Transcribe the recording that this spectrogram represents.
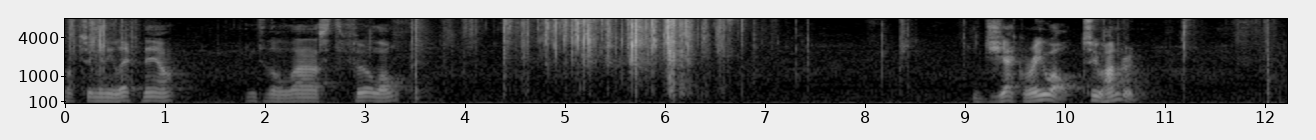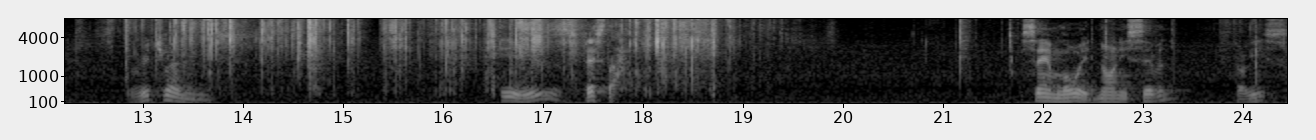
Not too many left now. Into the last furlong. Jack Riewoldt, 200. Richmond is Festa. Sam Lloyd, 97. Doggies.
